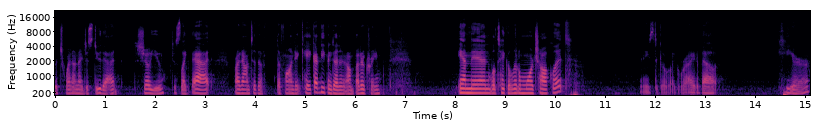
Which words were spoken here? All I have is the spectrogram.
which why don't I just do that to show you, just like that, right onto the, the fondant cake. I've even done it on buttercream. And then we'll take a little more chocolate. It needs to go like right about here.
